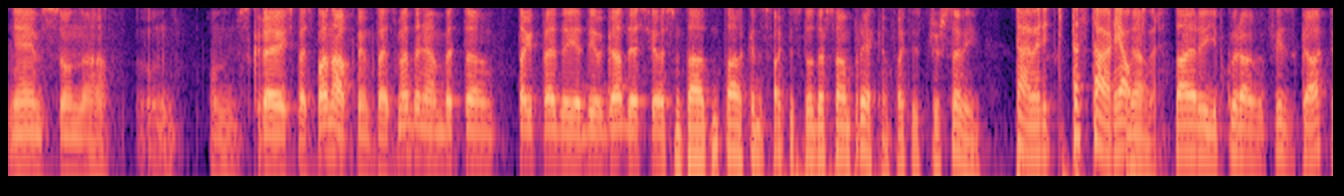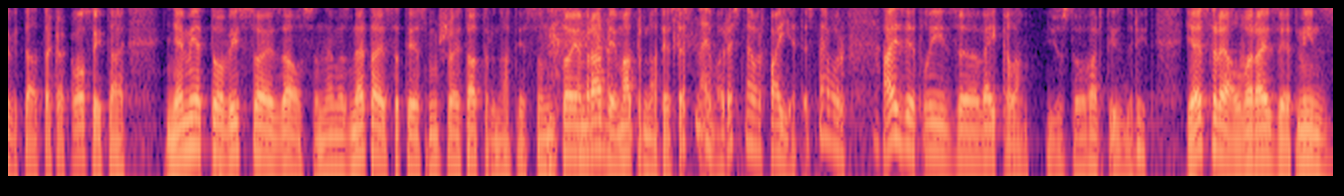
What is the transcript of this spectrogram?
ņēmis un, uh, un, un skrējis pēc panākumiem, pēc medaļām, bet uh, tagad pēdējie divi gadi es jau esmu tā, tā kad es faktiski to daru savam priekam, faktiski priekš sevīm. Tā ir, tas tā ir jāuztver. Jā, tā ir jebkurā fiziskā aktivitāte, tā kā klausītāji. Ņemiet to visu aiz auss un nemaz netaisieties mums šeit atrunāties un saviem rādiem atrunāties. Es nevaru, es nevaru paiet, es nevaru aiziet līdz uh, veikalam. Jūs to varat izdarīt. Ja es reāli varu aiziet mīnus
